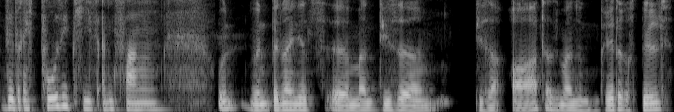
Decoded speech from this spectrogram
wird recht positiv empfangen. Und wenn, wenn dann jetzt äh, man dieser, dieser Ort, also mal so ein konkreteres Bild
